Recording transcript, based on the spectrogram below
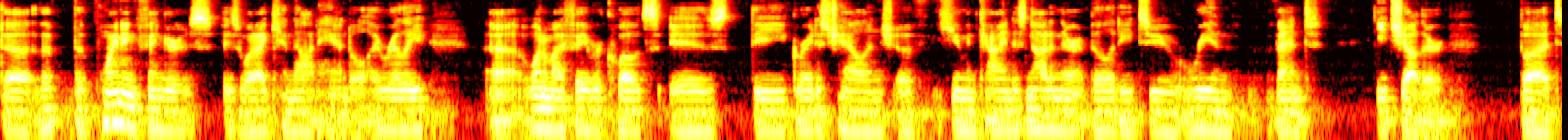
the the the pointing fingers is what I cannot handle. I really uh, one of my favorite quotes is the greatest challenge of humankind is not in their ability to reinvent each other, but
